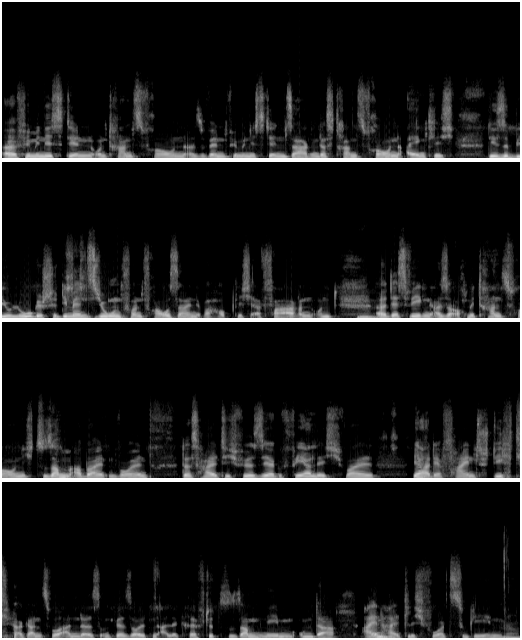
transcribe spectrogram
äh, Feministinnen und Transfrauen. Also wenn Feministinnen sagen, dass Transfrauen eigentlich diese biologische Dimension von Frausein überhaupt nicht erfahren und mhm. äh, deswegen also auch mit Transfrauen nicht zusammenarbeiten wollen, das halte ich für sehr gefährlich, weil ja, der Feind steht ja ganz woanders und wir sollten alle Kräfte zusammennehmen, um da einheitlich vorzugehen. Ja.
